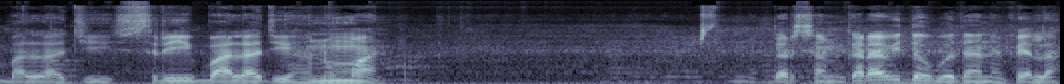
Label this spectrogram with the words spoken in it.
બાલાજી શ્રી બાલાજી હનુમાન. દર્શન કરાવી દઉં બધાને પહેલા.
